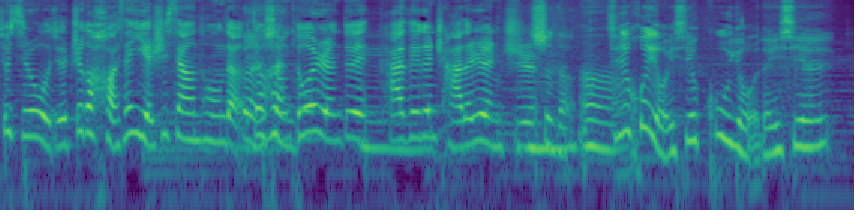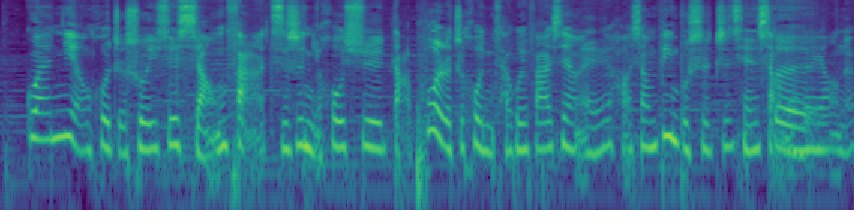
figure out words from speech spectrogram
就其实我觉得这个好像也是相通的，就对很多人对嗯咖啡跟茶的认知。是的，嗯，其实会有一些固有的一些观念或者说一些想法，其实你后续打破了之后，你才会发现，哎，好像并不是之前想的那样的。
